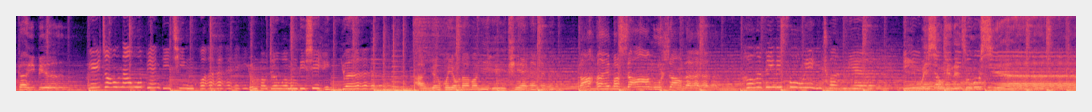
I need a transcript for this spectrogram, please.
改变。宇宙那无边的情怀，拥抱着我们的心愿。但愿会有那么一天，大海把沙漠让蓝，和平的福音传遍，因为消灭的祖先。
